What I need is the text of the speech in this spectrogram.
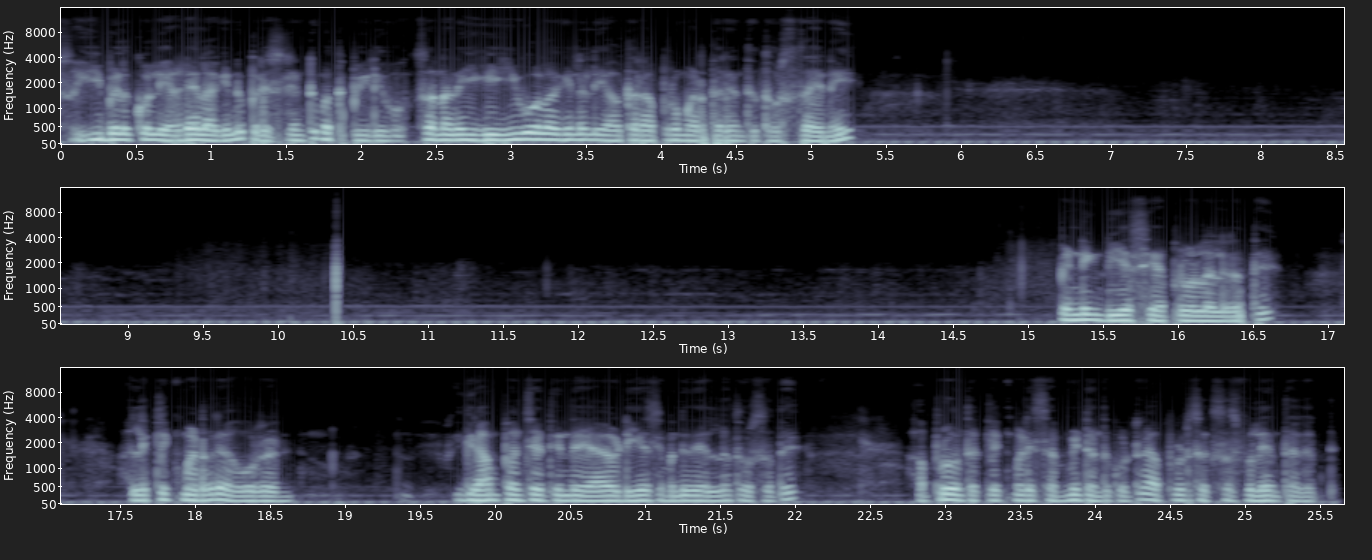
so ಈ ಬೆಳಕಲ್ಲಿ ಎರಡೇ ಲಾಗಿನ್ನು ಪ್ರೆಸಿಡೆಂಟು ಮತ್ತು ಪಿ ಡಿ ಒ ಸೊ ನನಗೆ ಇ ಒ ಲಾಗಿನಲ್ಲಿ ಯಾವ ಥರ ಅಪ್ರೂವ್ ಮಾಡ್ತಾರೆ ಅಂತ ತೋರಿಸ್ತಾ ಇದ್ದೀನಿ. ಪೆಂಡಿಂಗ್ ಡಿ ಎಸ್ ಸಿ ಅಪ್ರೂವಲಲ್ಲಿರುತ್ತೆ ಅಲ್ಲಿ ಕ್ಲಿಕ್ ಮಾಡಿದ್ರೆ ಅವರ ಗ್ರಾಮ ಪಂಚಾಯತಿಯಿಂದ ಯಾವ ಡಿ ಎಸ್ ಸಿ ಬಂದಿದೆ ಎಲ್ಲ ತೋರಿಸುತ್ತೆ. ಅಪ್ರೂವ್ ಅಂತ ಕ್ಲಿಕ್ ಮಾಡಿ ಸಬ್ಮಿಟ್ ಅಂತ ಕೊಟ್ಟರೆ ಅಪ್ರೂವ್ ಸಕ್ಸಸ್ಫುಲಿ ಅಂತ ಆಗುತ್ತೆ.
